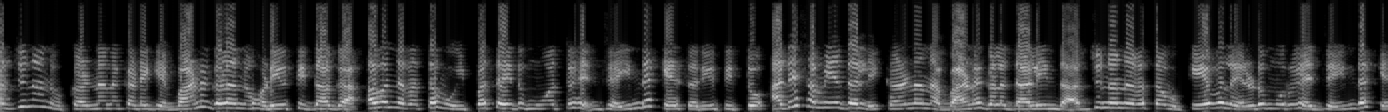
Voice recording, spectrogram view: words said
ಅರ್ಜುನನು ಕರ್ಣನ ಕಡೆಗೆ ಬಾಣಗಳನ್ನು ಹೊಡೆಯುತ್ತಿದ್ದಾಗ ಅವನ ರಥವು ಇಪ್ಪತ್ತೈದು ಮೂವತ್ತು ಹೆಜ್ಜೆ ಹಿಂದಕ್ಕೆ ಸರಿಯುತ್ತಿತ್ತು. ಅದೇ ಸಮಯದಲ್ಲಿ ಕರ್ಣನ ಬಾಣಗಳ ದಾಳಿಯಿಂದ ಅರ್ಜುನನ ರಥವು ಕೇವಲ ಎರಡು ಮೂರು ಹೆಜ್ಜೆ ಹಿಂದಕ್ಕೆ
